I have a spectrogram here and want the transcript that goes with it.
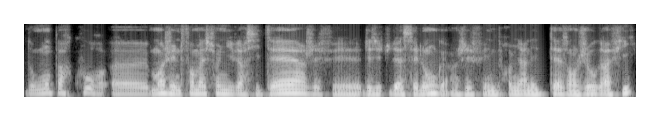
Donc mon parcours, euh, moi j'ai une formation universitaire, j'ai fait des études assez longues, j'ai fait une première année de thèse en géographie.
